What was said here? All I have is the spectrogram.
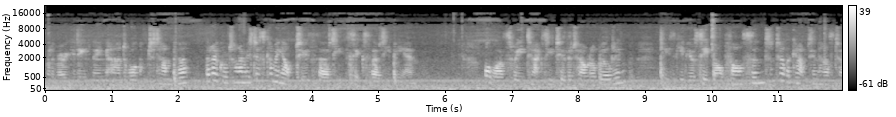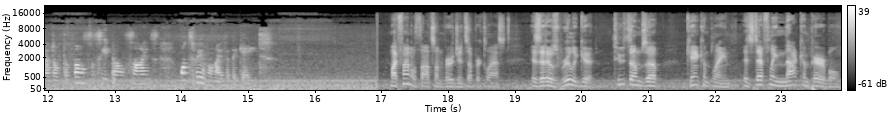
Well, a very good evening and welcome to Tampa. The local time is just coming up to 30, 6.30 p.m. Well, whilst we taxi to the terminal building, please keep your seatbelt fastened until the captain has turned off the fasten seatbelt signs once we arrive at the gate. My final thoughts on Virgin's upper class is that it was really good. Two thumbs up, can't complain. It's definitely not comparable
